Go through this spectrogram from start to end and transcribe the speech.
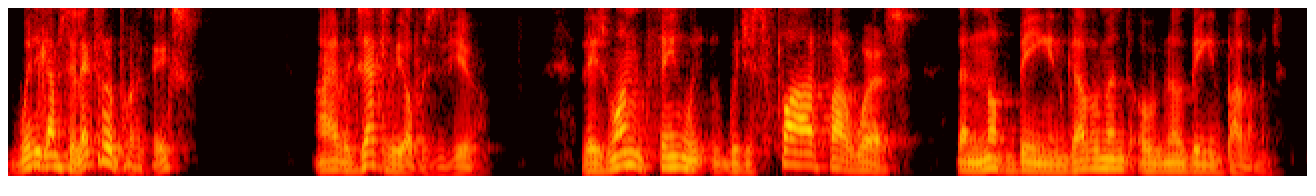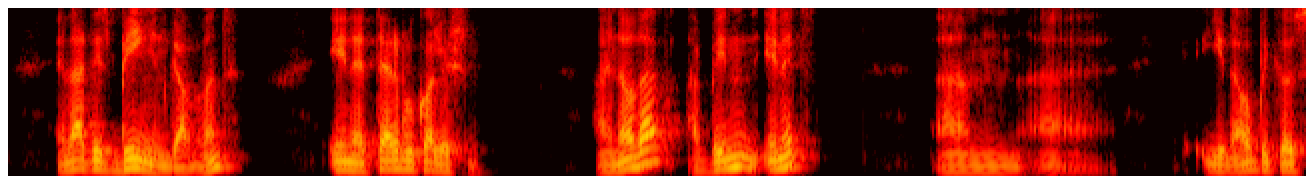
When it comes to electoral politics, I have exactly the opposite view. There's one thing which is far, far worse than not being in government or not being in parliament. And that is being in government in a terrible coalition. I know that, I've been in it, um, uh, you know, because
